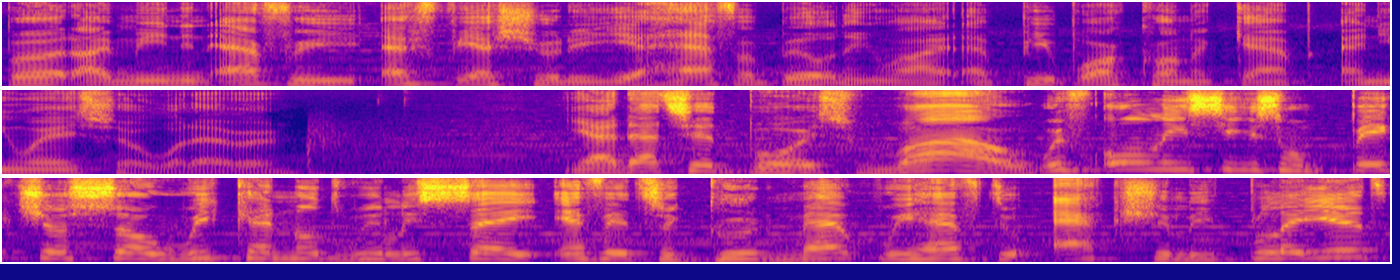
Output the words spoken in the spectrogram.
But I mean in every FPS shooter you have a building right? And people are gonna camp anyway so whatever. Yeah, that's it boys. Wow. We've only seen some pictures, so we cannot really say if it's a good map. We have to actually play it.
